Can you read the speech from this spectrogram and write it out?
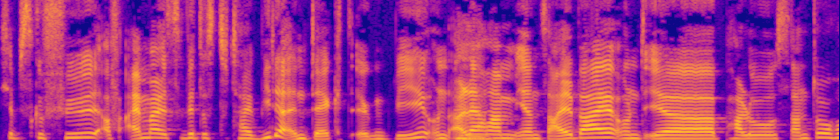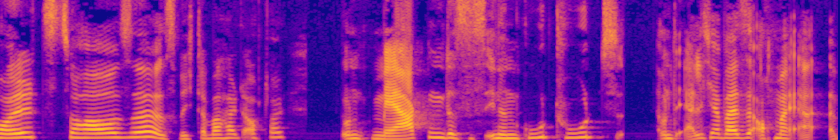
ich habe das Gefühl, auf einmal wird es total wiederentdeckt irgendwie und alle mhm. haben ihren Salbei und ihr Palo Santo Holz zu Hause, es riecht aber halt auch toll und merken, dass es ihnen gut tut, und ehrlicherweise auch mal äh,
